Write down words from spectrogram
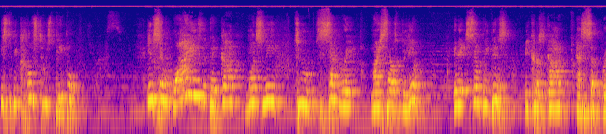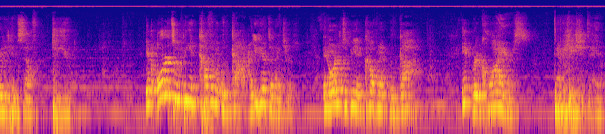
is to be close to His people. You say, why is it that God wants me to separate myself to Him? And it's simply this because God has separated Himself to you. In order to be in covenant with God, are you here tonight, church? In order to be in covenant with God, it requires dedication to Him.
